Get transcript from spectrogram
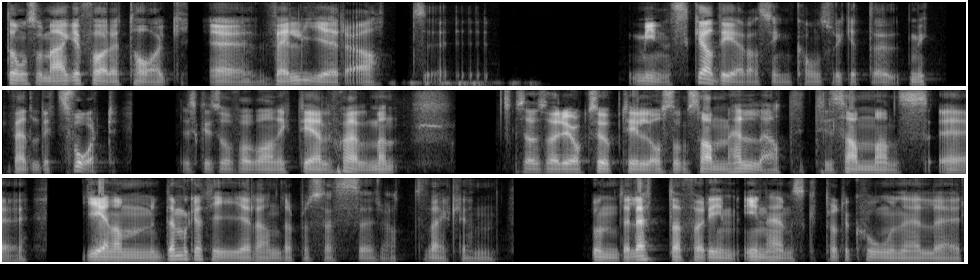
de som äger företag eh, väljer att eh, minska deras inkomst, vilket är mycket, väldigt svårt. Det ska i så fall vara en riktig eldsjäl, men sen så är det också upp till oss som samhälle att tillsammans eh, genom demokrati eller andra processer att verkligen underlätta för in, inhemsk produktion eller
